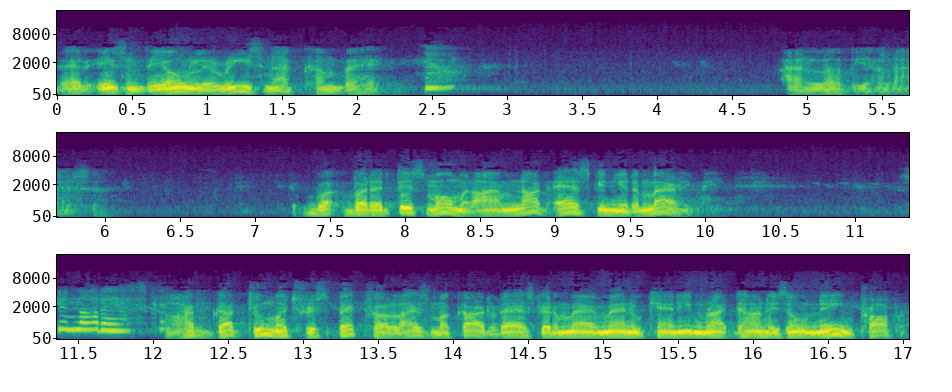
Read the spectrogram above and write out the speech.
That isn't the only reason I've come back. No? I love you, Eliza. But, but at this moment, I'm not asking you to marry me. You're not asking? I've got too much respect for Eliza McCardle to ask her to marry a man who can't even write down his own name proper.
